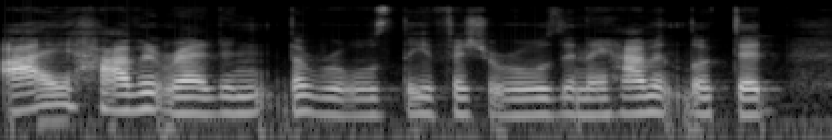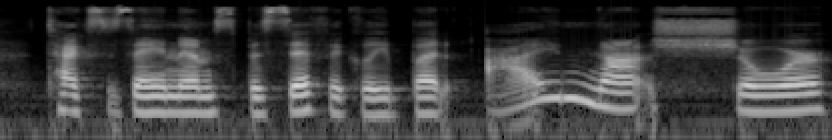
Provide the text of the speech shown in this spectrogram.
I haven't read in the rules, the official rules, and I haven't looked at Texas A&M specifically, but I'm not sure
